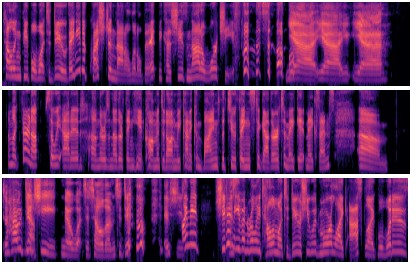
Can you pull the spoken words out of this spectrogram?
telling people what to do. They need to question that a little bit because she's not a war chief. So yeah yeah yeah. I'm like fair enough. So we added um, there was another thing he had commented on. We kind of combined the two things together to make it make sense. Um, so how did yeah. she know what to tell them to do if she i mean she didn't even really tell him what to do. She would more like ask, like, well, what is,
